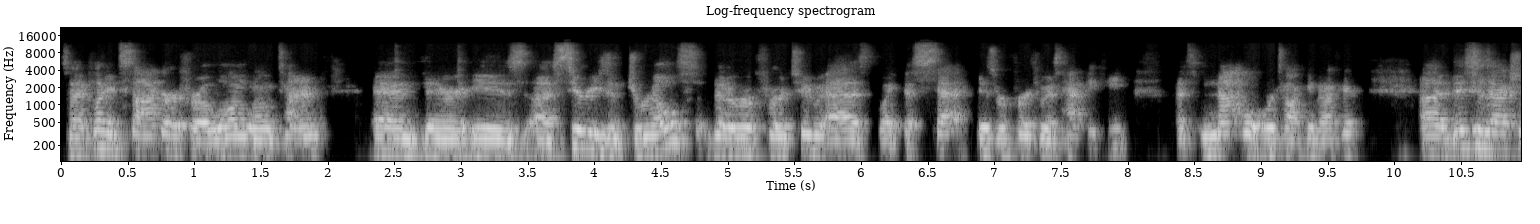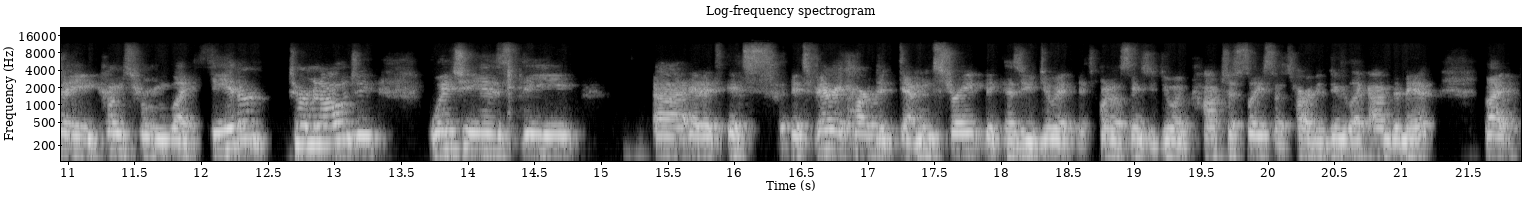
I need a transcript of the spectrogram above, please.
so I played soccer for a long, long time, and there is a series of drills that are referred to as like the set is referred to as happy feet. That's not what we're talking about here. Uh, this is actually comes from like theater terminology, which is the uh, and it, it's it's very hard to demonstrate because you do it. It's one of those things you do unconsciously, so it's hard to do like on demand. But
